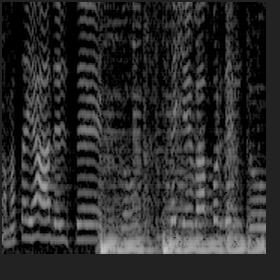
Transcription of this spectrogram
Va más allá del sexo, se lleva por dentro.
